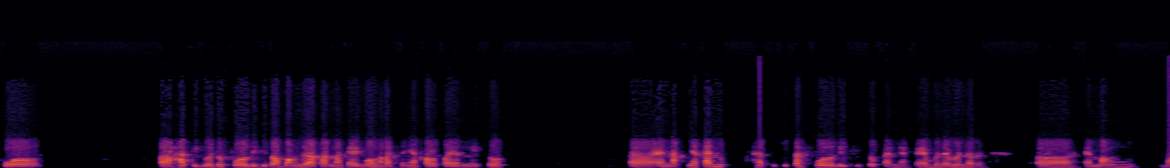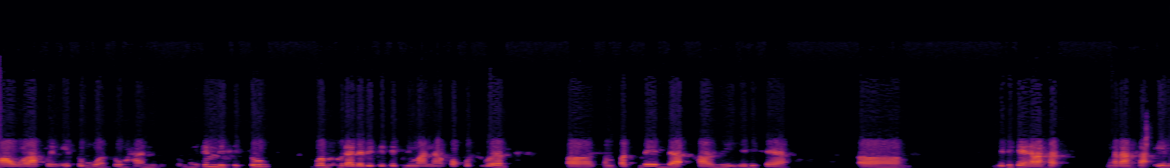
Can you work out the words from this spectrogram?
full uh, hati gue tuh full di situ apa enggak? Karena kayak gue ngerasanya kalau pelayanan itu uh, enaknya kan hati kita full di situ kan ya kayak bener-bener uh, emang mau ngelakuin itu buat Tuhan gitu. Mungkin di situ gue berada di titik di mana fokus gue uh, sempat beda kali. Jadi kayak uh, jadi kayak ngerasa ngerasain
